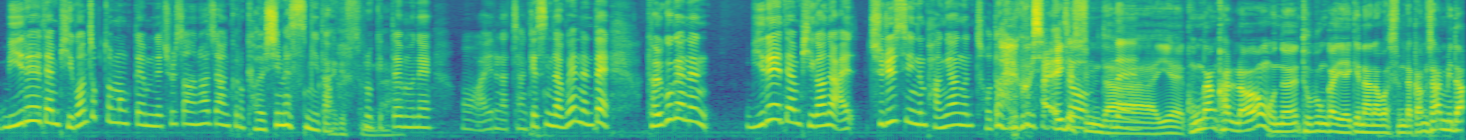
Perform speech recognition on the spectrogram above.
미래에 대한 비관적 전망 때문에 출산을 하지 않기로 결심했습니다. 알겠습니다. 그렇기 때문에 어, 아이를 낳지 않겠습니다고 했는데 결국에는 미래에 대한 비관을 알- 줄일 수 있는 방향은 저도 알고 싶죠. 알겠습니다. 네. 예, 공감 칼럼 오늘 두 분과 얘기 나눠봤습니다. 감사합니다.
